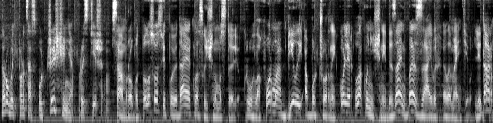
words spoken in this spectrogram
та робить процес очищення простішим. Сам робот-пилосос відповідає класичному стилю: кругла форма, білий або чорний колір, лаконічний дизайн без зайвих елементів. Лідар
